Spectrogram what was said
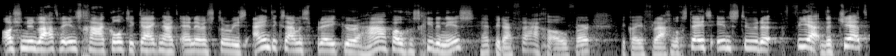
Als je nu later inschakelt, je kijkt naar het NWS Stories eindexamenspreekuur HAVO Geschiedenis, heb je daar vragen over? Je kan je vragen nog steeds insturen via de chat.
